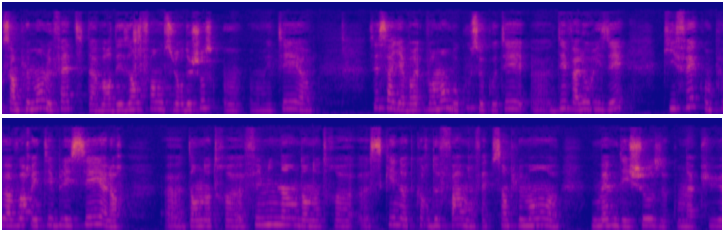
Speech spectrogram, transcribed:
simplement le fait d'avoir des enfants ou ce genre de choses ont été c'est ça, il y a vraiment beaucoup ce côté euh, dévalorisé qui fait qu'on peut avoir été blessé. Alors, euh, dans notre euh, féminin, dans notre ce qu'est notre corps de femme, en fait, simplement, ou même des choses qu'on a pu.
